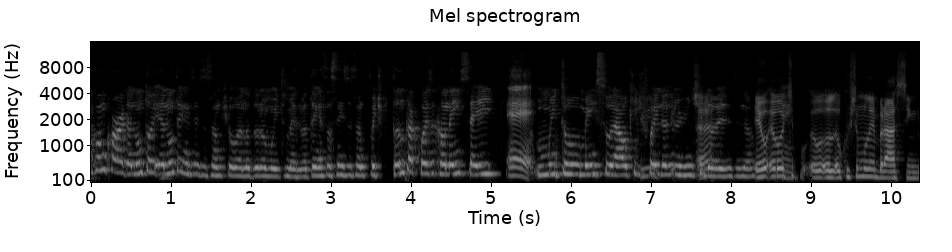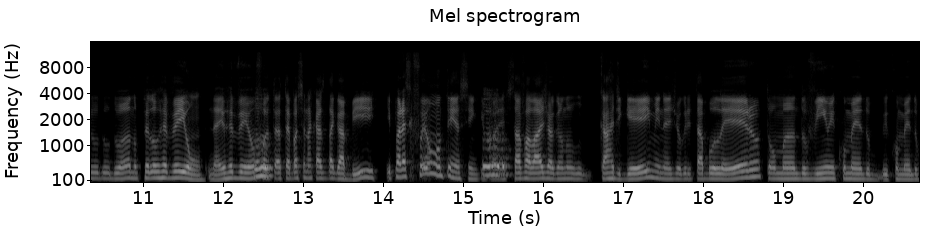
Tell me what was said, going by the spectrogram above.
eu concordo, eu não, tô, eu não tenho a sensação que o ano durou muito mesmo. Eu tenho essa sensação que foi, tipo, tanta coisa que eu nem sei é. muito mensurar o que, que foi em 2022, é. entendeu? Eu, eu é. tipo, eu, eu costumo lembrar, assim, do, do, do, ano pelo Réveillon, né? E o Réveillon uhum. foi até passei na casa da Gabi, e parece que foi ontem, assim, que uhum. a gente tava lá jogando card game, né? Jogo de tabuleiro, tomando vinho e comendo, e comendo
